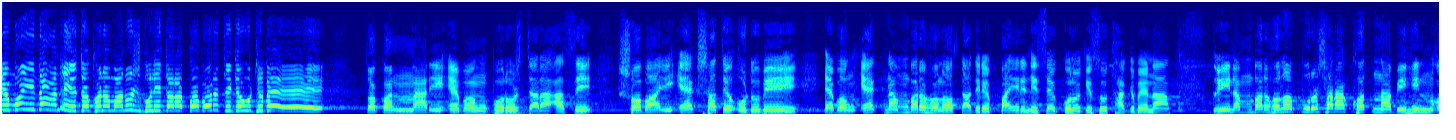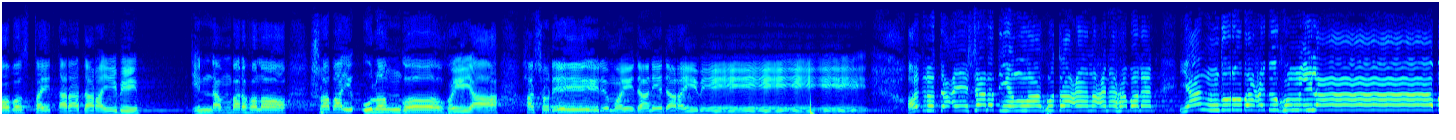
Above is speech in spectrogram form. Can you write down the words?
হাসরের ময়দানে যখন মানুষগুলি তারা কবর থেকে উঠবে, তখন নারী এবং পুরুষ যারা আছে সবাই একসাথে উঠবে এবং এক নাম্বার হলো তাদের পায়ের নিচে কোনো কিছু থাকবে না। দুই নাম্বার হলো পুরুষেরা খতনাবিহীন অবস্থায় তারা দাঁড়াইবে। তিন নাম্বার হলো সবাই উলঙ্গ হইয়া হাসরের ময়দানে দাঁড়াইবে। হযরত আয়েশা রাদিয়াল্লাহু তাআলা আনহা বলেন ইয়ানদুরু বা'দুকুম ইলা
